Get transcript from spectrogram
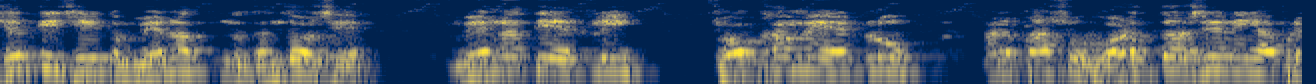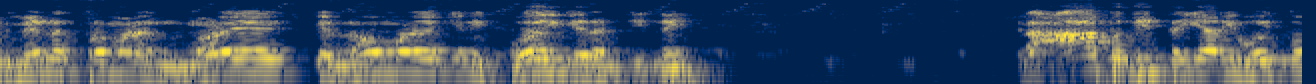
ખેતી છે તો મહેનતનો ધંધો છે. મહેનત એટલી જોખમે એટલું અને પાછું વળતર છે ને એ આપણી મહેનત પ્રમાણે મળે કે ન મળે કે એની કોઈ ગેરંટી નહીં. એટલે આ બધી તૈયારી હોય તો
